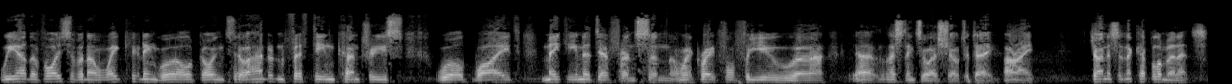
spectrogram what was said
We are the voice of an awakening world going to 115 countries worldwide, making a difference. And we're grateful for you uh, uh listening to our show today. All right. Join us in a couple of minutes.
